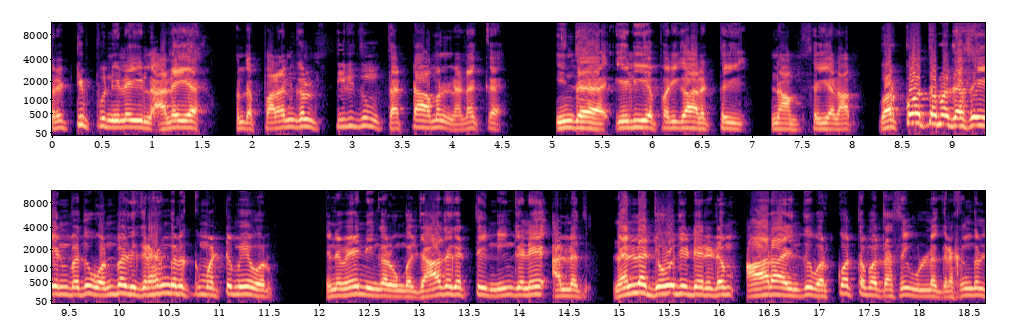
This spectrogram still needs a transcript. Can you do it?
இரட்டிப்பு நிலையில் அடைய அந்த பலன்கள் சிறிதும் தட்டாமல் நடக்க இந்த எளிய பரிகாரத்தை நாம் செய்யலாம். வர்க்கோத்தம தசை என்பது ஒன்பது கிரகங்களுக்கு மட்டுமே வரும். எனவே நீங்கள் உங்கள் ஜாதகத்தை நீங்களே அல்லது நல்ல ஜோதிடரிடம் ஆராய்ந்து வர்க்கோத்தம தசை உள்ள கிரகங்கள்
